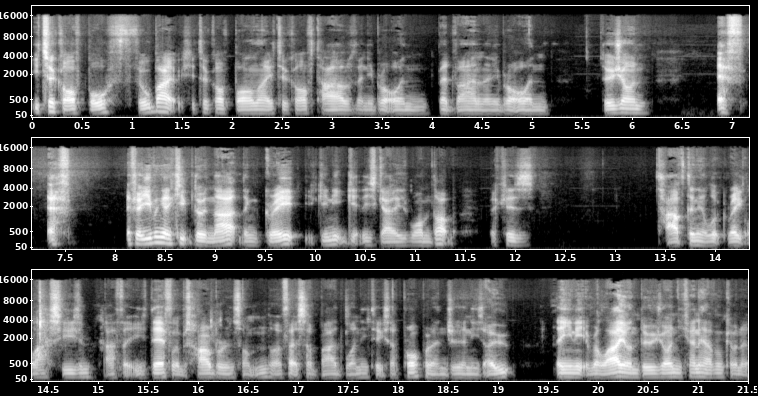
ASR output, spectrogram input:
he took off both fullbacks. He took off Borna, he took off Tav, and he brought on Ridvan, and he brought on Dujon. If if if you're even going to keep doing that, then great. You need to get these guys warmed up because Tav didn't look right last season. I think he definitely was harbouring something. If it's a bad one, he takes a proper injury and he's out. Then you need to rely on Dujon. You can't have him come in,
